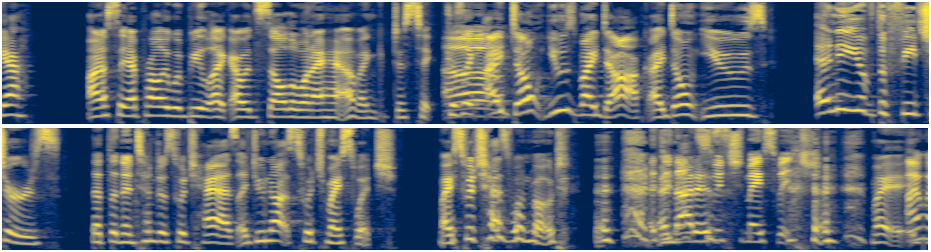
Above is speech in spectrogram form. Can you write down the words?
yeah. Honestly, I probably would be like, I would sell the one I have and just take because like Oh. I don't use my dock. I don't use any of the features that the Nintendo Switch has. I do not switch my Switch. My Switch has one mode, I and not that is switch my Switch. my. I'm,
